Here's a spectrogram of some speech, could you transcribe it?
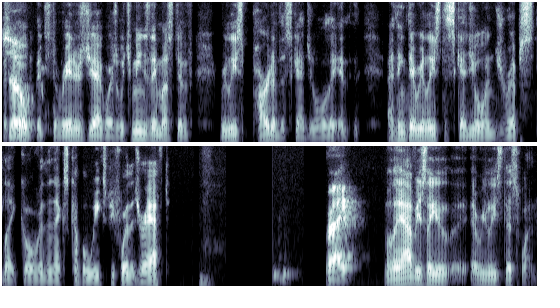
But So- nope, it's the Raiders Jaguars, which means they must have released part of the schedule. They, I think they released the schedule in drips like over the next couple weeks before the draft. right. Well, they obviously uh, released this one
